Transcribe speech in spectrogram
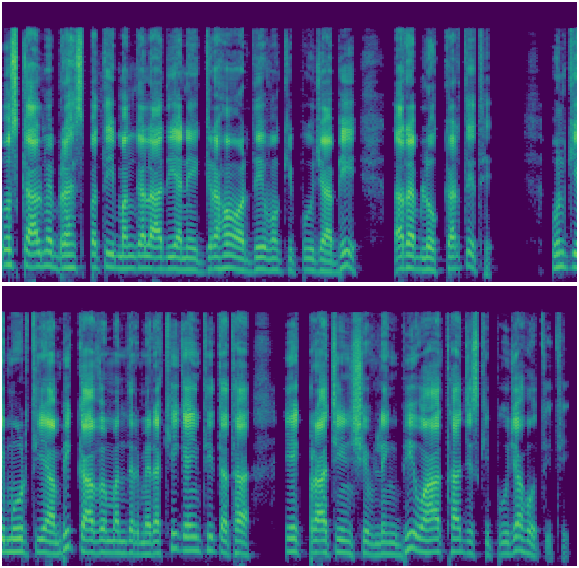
उस काल में बृहस्पति, मंगल आदि अनेक ग्रहों और देवों की पूजा भी अरब लोग करते थे। उनकी मूर्तियाँ भी काव्य मंदिर में रखी गई थी तथा एक प्राचीन शिवलिंग भी वहाँ था जिसकी पूजा होती थी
